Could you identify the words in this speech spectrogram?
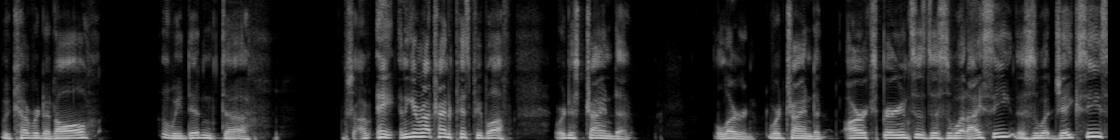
we covered it all. We didn't, uh, I'm sorry. hey, and again, we're not trying to piss people off. We're just trying to learn. We're trying to, our experiences. This is what I see. This is what Jake sees.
